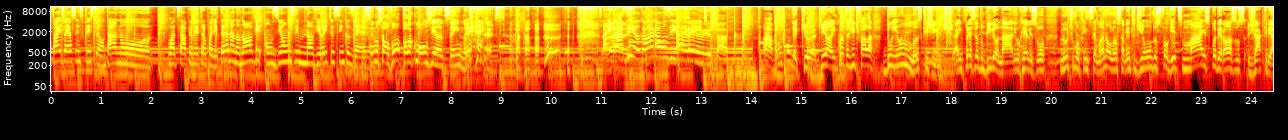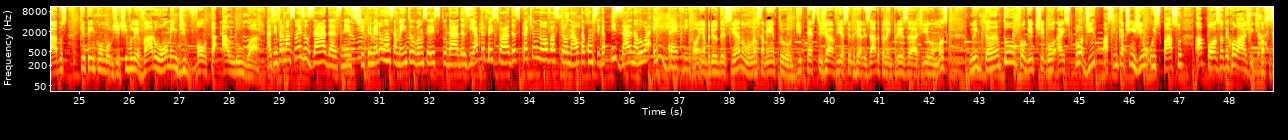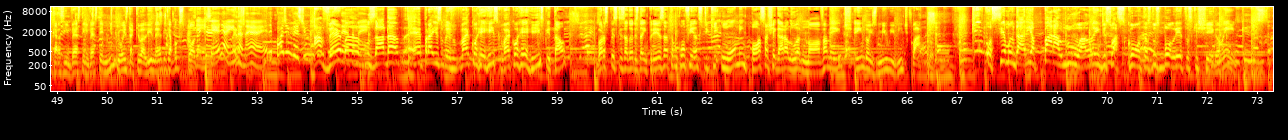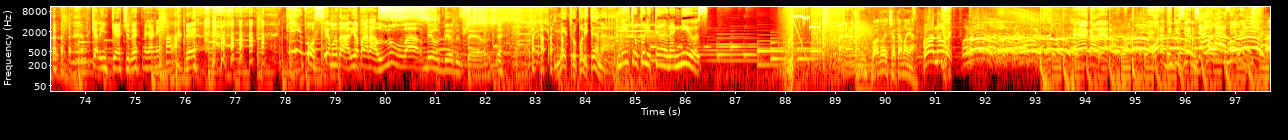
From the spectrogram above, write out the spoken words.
Faz aí a sua inscrição, tá? No WhatsApp Metropolitana no 911 9850. Se não salvou, coloca o 11 antes, hein? Não esquece. Sai, Ai. Brasil, coloca a 11 na frente. Eita. Ah, vamos com The Cure aqui, ó. Enquanto a gente fala do Elon Musk, gente. A empresa do bilionário realizou no último fim de semana o lançamento de um dos foguetes mais poderosos já criados, que tem como objetivo levar o homem de volta à Lua. As informações usadas neste primeiro lançamento vão ser estudadas e aperfeiçoadas para que um novo astronauta consiga pisar na Lua em breve. Ó, em abril desse ano, um lançamento de teste já havia sido realizado pela empresa de Elon Musk. No entanto, o foguete foguete chegou a explodir assim que atingiu o espaço após a decolagem. Nossa, os caras investem, investem milhões naquilo ali, né? Daqui a pouco explode. Gente, ele ainda, né? Ele pode investir um A verba usada é pra isso mesmo. Vai correr risco, vai correr risco e tal. Agora os pesquisadores da empresa estão confiantes de que um homem possa chegar à Lua novamente em 2024. Quem você mandaria para a Lua além de suas contas, dos boletos que chegam, hein? Aquela enquete, né? Melhor nem falar. né? Quem você mandaria para a Lua? Meu Deus do céu. Metropolitana. Metropolitana News. Boa noite, até amanhã. É, galera. De dizer Tchau, boa né, noite.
